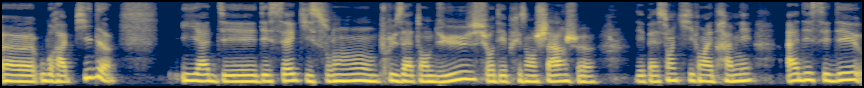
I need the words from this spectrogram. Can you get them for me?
euh, ou rapide. Il y a des décès qui sont plus attendus sur des prises en charge des patients qui vont être amenés à décéder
